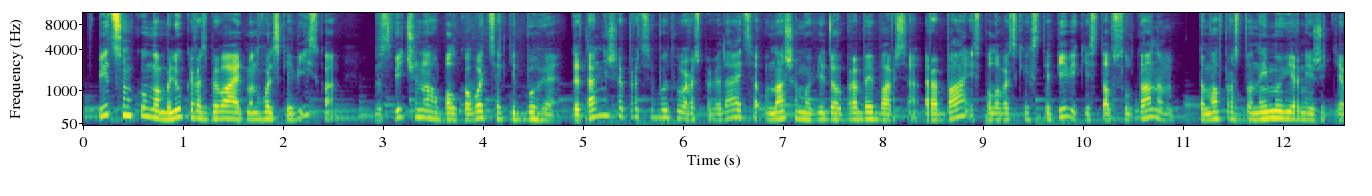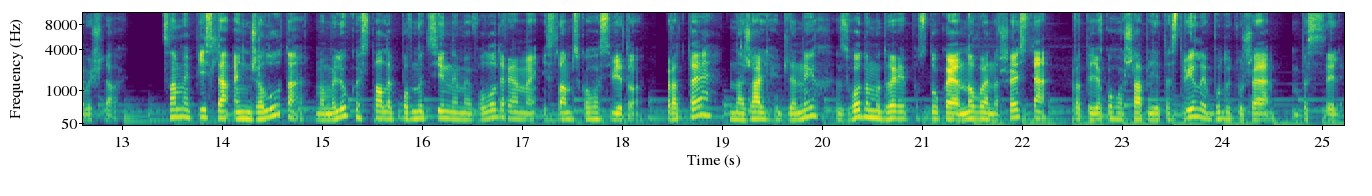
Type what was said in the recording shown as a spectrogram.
В підсумку мамлюки розбивають монгольське військо досвідченого полководця Кітбуги. Детальніше про цю битву розповідається у нашому відео про Бейбарса, раба із половецьких степів, який став султаном, та мав просто неймовірний життєвий шлях. Саме після Анджалута мамелюки стали повноцінними володарями ісламського світу. Проте, на жаль, для них згодом у двері постукає нове нашестя, проти якого шаблі та стріли будуть уже безсилі.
